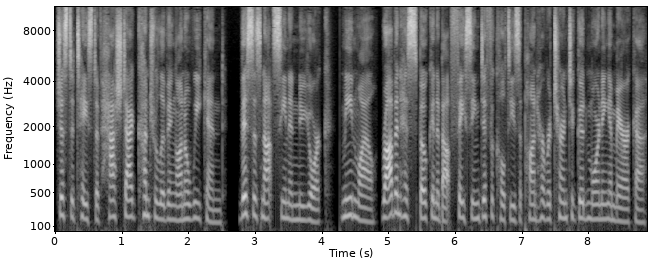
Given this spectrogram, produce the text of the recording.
Just a taste of hashtag country living on a weekend. This is not seen in New York. Meanwhile, Robin has spoken about facing difficulties upon her return to Good Morning America.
